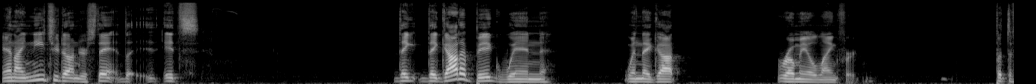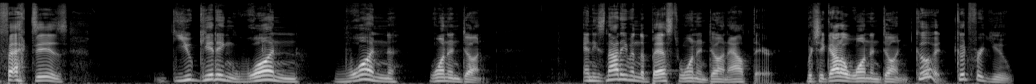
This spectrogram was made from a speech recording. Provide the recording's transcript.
And I need you to understand it's they they got a big win when they got Romeo Langford. But the fact is you getting one one one and done. And he's not even the best one and done out there. But you got a one and done. Good. Good for you.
